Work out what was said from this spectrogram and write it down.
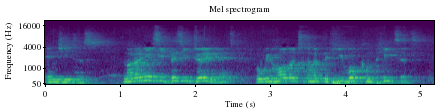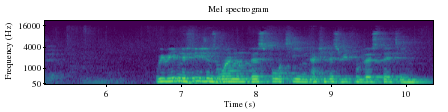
in Jesus. Not only is He busy doing it, but we hold on to the hope that He will complete it. We read in Ephesians 1, verse 14, actually, let's read from verse 13.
